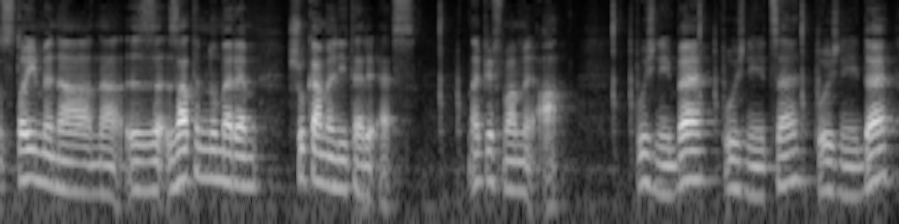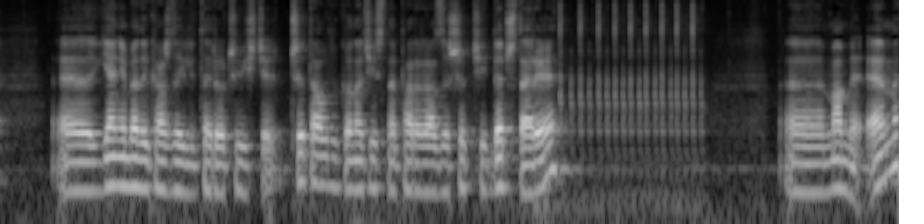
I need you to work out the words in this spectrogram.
stoimy na, na, z, za tym numerem, szukamy litery S. Najpierw mamy A, później B, później C, później D. E, ja nie będę każdej litery oczywiście czytał, tylko nacisnę parę razy szybciej D4. Mamy M,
